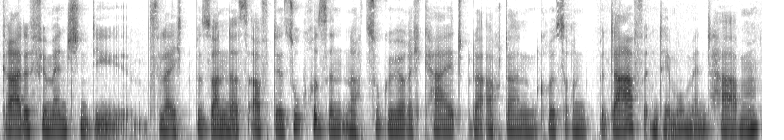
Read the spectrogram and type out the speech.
gerade für Menschen, die vielleicht besonders auf der Suche sind nach Zugehörigkeit oder auch da einen größeren Bedarf in dem Moment haben.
